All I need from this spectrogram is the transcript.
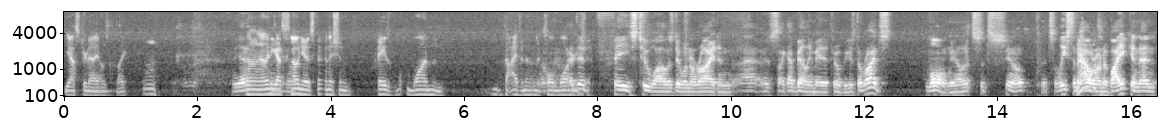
yesterday I was like, mm. Yeah. and then you got. Sonya is finishing phase one and diving into cold water. I did phase two while I was doing a ride, and it's like I barely made it through because the ride's long. You know, it's it's you know it's at least an Yeah. hour on a bike, and then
